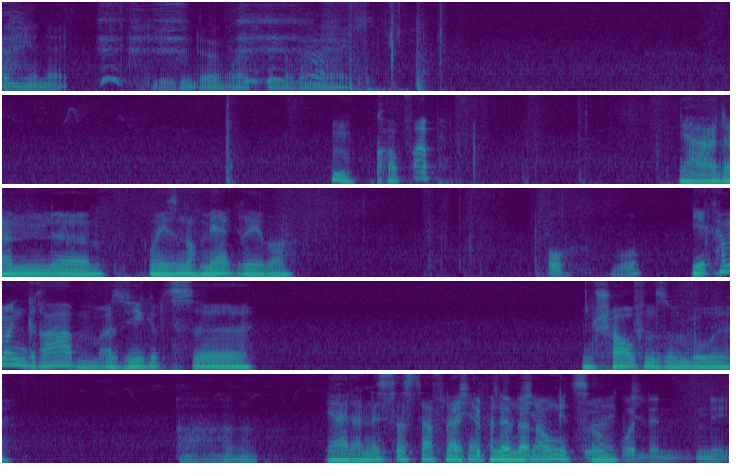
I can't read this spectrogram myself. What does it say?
Denn hier in der Gegend irgendwas, wenn du rumläufst? Hm, Kopf ab. Ja, dann, ähm, guck mal, hier sind noch mehr Gräber. Oh, wo? Hier kann man graben. Also hier gibt's äh, ein Schaufensymbol. Aha. Ja, dann ist das da vielleicht, gibt's einfach nur nicht angezeigt. In der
